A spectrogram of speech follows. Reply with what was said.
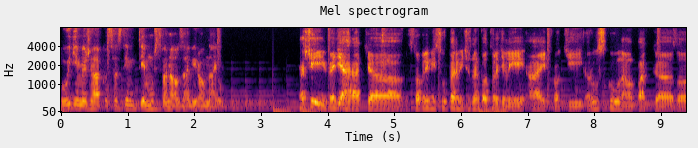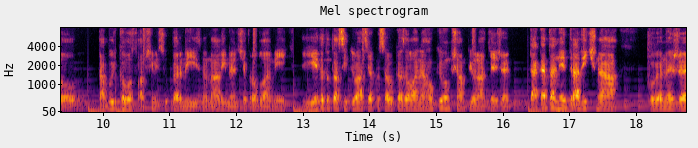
Uvidíme, že ako sa s tým tie mužstva naozaj vyrovnajú. Naši vedia hrať uh, s dobrými súpermi, čo sme potvrdili aj proti Rusku, naopak uh, so tabuľkovo slabšími súpermi sme mali menšie problémy. Je toto tá situácia, ako sa ukázalo aj na hokejovom šampionáte, že taká tá netradičná povieme, že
